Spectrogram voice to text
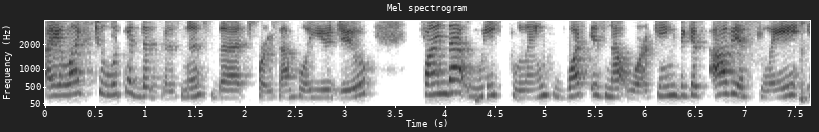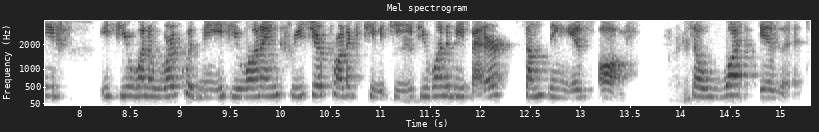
I like to look at the business that, for example, you do, find that weak link, what is not working, because obviously, if if you want to work with me, if you want to increase your productivity, if you want to be better, something is off. So what is it?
